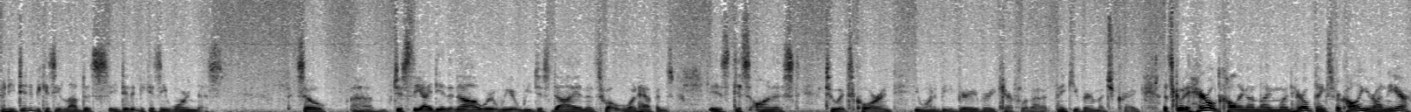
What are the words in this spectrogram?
And he did it because he loved us. He did it because he warned us. So uh, just the idea that, no, we're, we, we just die and that's what, what happens is dishonest to its core. And you want to be very, very careful about it. Thank you very much, Craig. Let's go to Harold calling on line one. Harold, thanks for calling. You're on the air.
